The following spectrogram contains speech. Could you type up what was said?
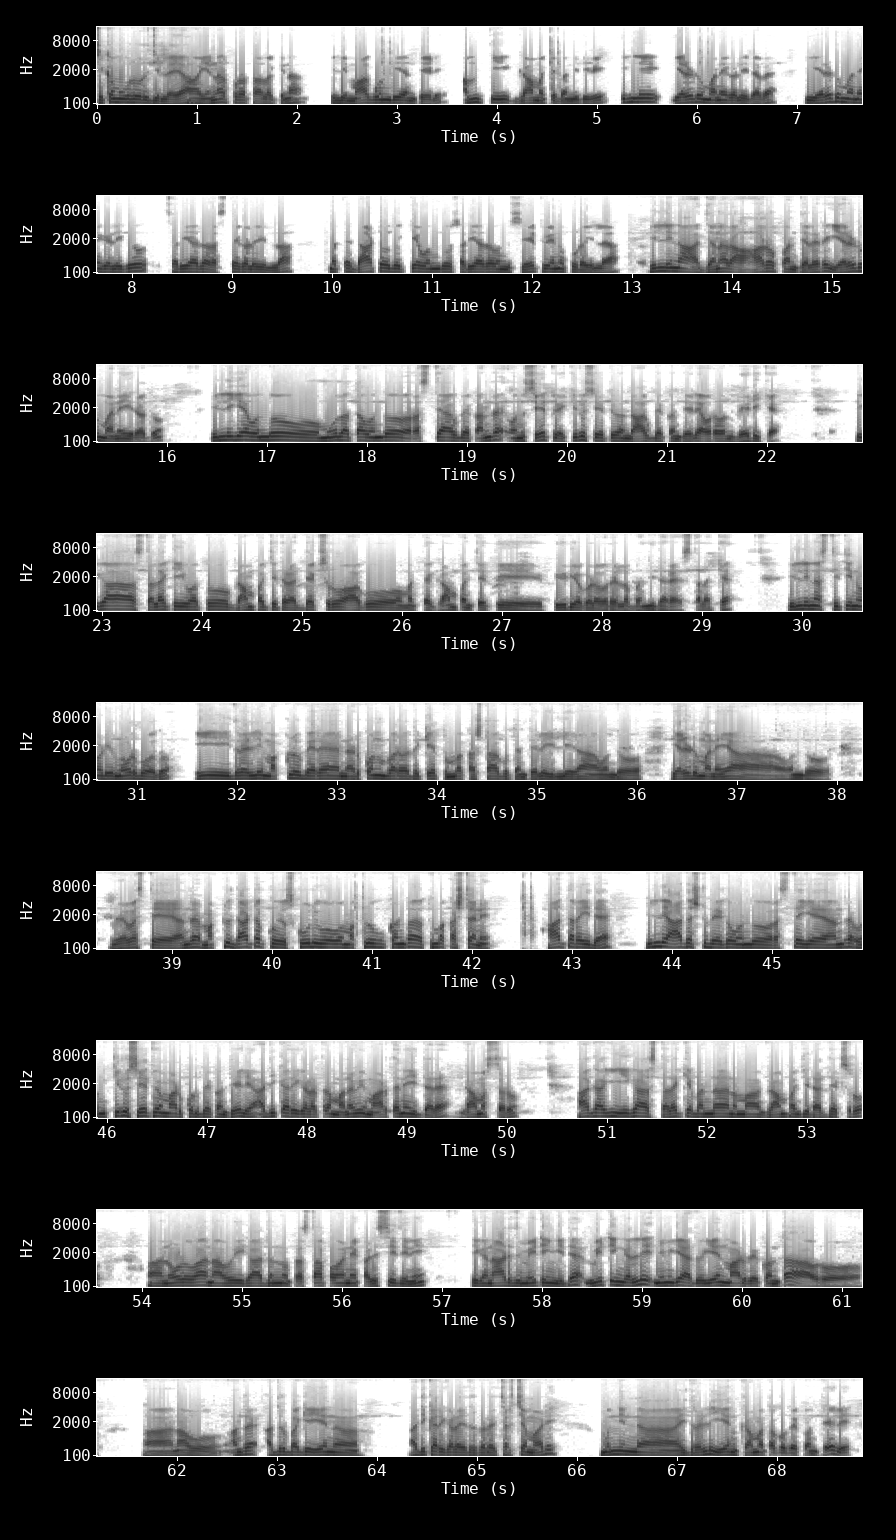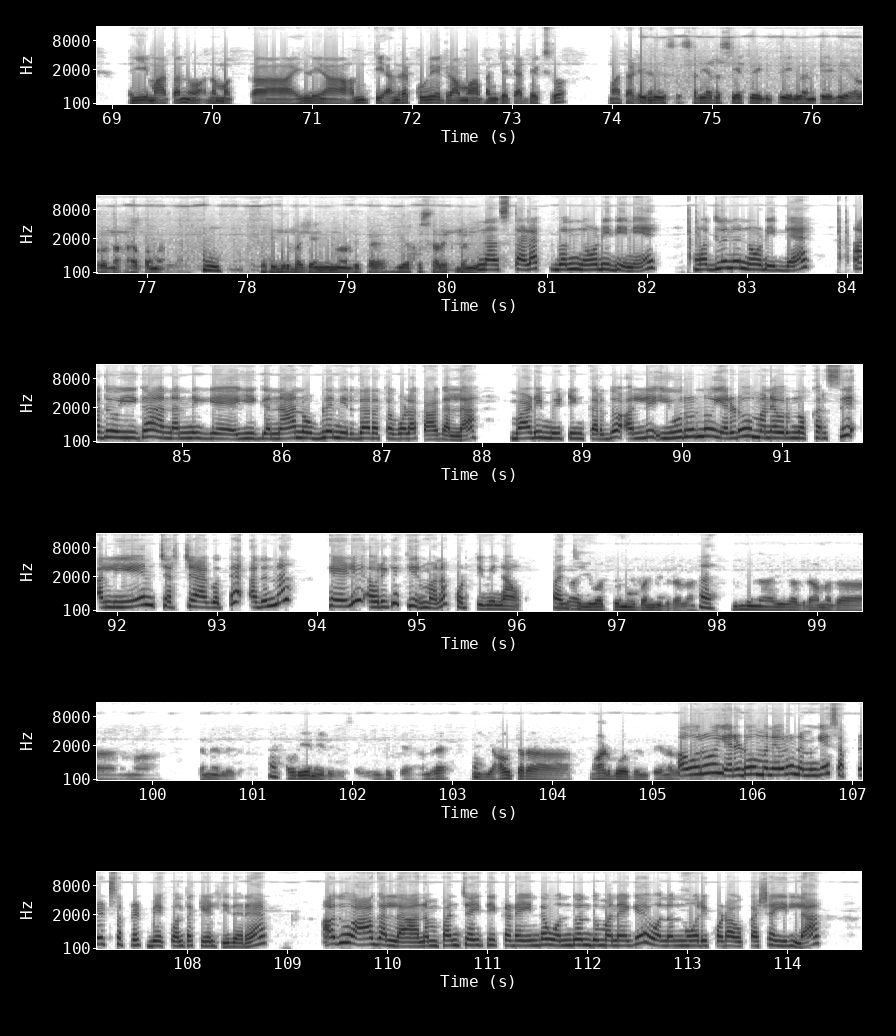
ಚಿಕ್ಕಮಗಳೂರು ಜಿಲ್ಲೆಯ ಎನ್ ತಾಲೂಕಿನ ಇಲ್ಲಿ ಮಾಗುಂಡಿ ಅಂತೇಳಿ ಹಂಪಿ ಗ್ರಾಮಕ್ಕೆ ಬಂದಿದ್ದೀವಿ. ಇಲ್ಲಿ ಎರಡು ಮನೆಗಳಿದಾವೆ. ಈ ಎರಡು ಮನೆಗಳಿಗೂ ಸರಿಯಾದ ರಸ್ತೆಗಳು ಇಲ್ಲ. ಮತ್ತೆ ದಾಟೋದಕ್ಕೆ ಒಂದು ಸರಿಯಾದ ಒಂದು ಸೇತುವೆನೂ ಕೂಡ ಇಲ್ಲ. ಇಲ್ಲಿನ ಜನರ ಆರೋಪ ಅಂತ ಹೇಳಿದ್ರೆ ಎರಡು ಮನೆ ಇರೋದು. ಇಲ್ಲಿಗೆ ಒಂದು ಮೂಲತಃ ಒಂದು ರಸ್ತೆ ಆಗ್ಬೇಕಂದ್ರೆ ಒಂದು ಸೇತುವೆ, ಕಿರು ಸೇತುವೆ ಒಂದು ಆಗ್ಬೇಕಂತ ಹೇಳಿ ಅವರ ಒಂದು ಬೇಡಿಕೆ. ಈಗ ಸ್ಥಳಕ್ಕೆ ಇವತ್ತು ಗ್ರಾಮ ಪಂಚಾಯತಿ ಅಧ್ಯಕ್ಷರು ಹಾಗೂ ಮತ್ತೆ ಗ್ರಾಮ ಪಂಚಾಯತಿ ಪಿ ಡಿ ಬಂದಿದ್ದಾರೆ ಸ್ಥಳಕ್ಕೆ. ಇಲ್ಲಿನ ಸ್ಥಿತಿ ನೋಡಿ ನೋಡ್ಬೋದು. ಈ ಇದರಲ್ಲಿ ಮಕ್ಕಳು ಬೇರೆ ನಡ್ಕೊಂಡು ಬರೋದಕ್ಕೆ ತುಂಬಾ ಕಷ್ಟ ಆಗುತ್ತೆ ಅಂತ ಹೇಳಿ ಇಲ್ಲಿನ ಒಂದು ಎರಡು ಮನೆಯ ಒಂದು ವ್ಯವಸ್ಥೆ. ಅಂದ್ರೆ ಮಕ್ಕಳು ದಾಟಕ್ಕೂ ಸ್ಕೂಲಿಗೆ ಹೋಗೋ ಮಕ್ಕಳಿಗೂ ಕಂಡ ತುಂಬಾ ಕಷ್ಟನೇ. ಆ ತರ ಇದೆ. ಇಲ್ಲಿ ಆದಷ್ಟು ಬೇಗ ಒಂದು ರಸ್ತೆಗೆ ಅಂದ್ರೆ ಒಂದು ಕಿರು ಸೇತುವೆ ಮಾಡ್ಕೊಡ್ಬೇಕು ಅಂತ ಹೇಳಿ ಅಧಿಕಾರಿಗಳ ಹತ್ರ ಮನವಿ ಮಾಡ್ತಾನೆ ಇದ್ದಾರೆ ಗ್ರಾಮಸ್ಥರು. ಹಾಗಾಗಿ ಈಗ ಸ್ಥಳಕ್ಕೆ ಬಂದ ನಮ್ಮ ಗ್ರಾಮ ಪಂಚಾಯತ್ ಅಧ್ಯಕ್ಷರು ನೋಡುವ ನಾವು ಈಗ ಅದನ್ನು ಪ್ರಸ್ತಾಪವನ್ನೇ ಕಳಿಸಿದ್ದೀನಿ. ಈಗ ನಾಡಿದ್ದು ಮೀಟಿಂಗ್ ಇದೆ. ಮೀಟಿಂಗ್ ಅಲ್ಲಿ ನಿಮಗೆ ಅದು ಏನ್ ಮಾಡ್ಬೇಕು ಅಂತ ಅವರು ನಾವು ಅಂದ್ರೆ ಅದ್ರ ಬಗ್ಗೆ ಏನು ಅಧಿಕಾರಿಗಳ ಎದುರುಗಡೆ ಚರ್ಚೆ ಮಾಡಿ ಮುಂದಿನ ಇದರಲ್ಲಿ ಏನ್ ಕ್ರಮ ತಗೋಬೇಕು ಅಂತ ಹೇಳಿ ಈ ಮಾತನ್ನು ನಮ್ಮ ಇಲ್ಲಿನ ಹಂಪಿ ಅಂದ್ರೆ ಕುವೆ ಗ್ರಾಮ ಪಂಚಾಯತಿ ಅಧ್ಯಕ್ಷರು ಮಾತಾಡಿ ಸರಿಯಾದ ಸೇತುವೆ ಇದ್ರೆ ಇಲ್ಲ ಅಂತ ಹೇಳಿ ಅವರನ್ನು ಆರೋಪ ಮಾಡಿದ್ದಾರೆ. ಹ್ಮ್. ಇದ್ರ ಬಗ್ಗೆ ನಿಮ್ಮ ಅಭಿಪ್ರಾಯ? ಇವತ್ತು ಸ್ಥಳಕ್ಕೆ ಬಂದು ನಾ ಸ್ಥಳಕ್ಕೆ ಬಂದು ನೋಡಿದ್ದೀನಿ. ಮೊದ್ಲು ನೋಡಿದ್ದೆ. ಅದು ಈಗ ನನಗೆ ಈಗ ನಾನು ಒಬ್ಳೆ ನಿರ್ಧಾರ ತಗೊಳಕ್ ಆಗಲ್ಲ ಬಾಡಿ ಮೀಟಿಂಗ್ ಕರೆದು ಅಲ್ಲಿ ಇವ್ರನ್ನು ಎರಡೂ ಮನೆಯವ್ರನ್ನು ಕರೆಸಿ ಅಲ್ಲಿ ಏನ್ ಚರ್ಚೆ ಆಗುತ್ತೆ ಅದನ್ನ ಹೇಳಿ ಅವರಿಗೆ ತೀರ್ಮಾನ ಕೊಡ್ತೀವಿ ನಾವು. ಇವತ್ತು ನೀವು ಬಂದಿದ್ರಲ್ಲ ಹ. ಇಲ್ಲಿನ ಈಗ ಗ್ರಾಮದ ನಮ್ಮ ಜನ ಎಲ್ಲ ಇದ್ದಾರೆ. ಹ. ಅವ್ರು ಏನ್ ಹೇಳಿದ್ರು ಸರ್ ಇದಕ್ಕೆ? ಅಂದ್ರೆ ಯಾವ ತರ ಮಾಡಬಹುದು ಅಂತ ಏನಾದ್ರು ಅವರು ಎರಡೂ ಮನೆಯವರು ನಮ್ಗೆ ಸಪ್ರೇಟ್ ಸಪ್ರೇಟ್ ಬೇಕು ಅಂತ ಕೇಳ್ತಿದ್ದಾರೆ. ಅದು ಆಗಲ್ಲ. ನಮ್ ಪಂಚಾಯಿತಿ ಕಡೆಯಿಂದ ಒಂದೊಂದು ಮನೆಗೆ ಒಂದೊಂದು ಮೋರಿ ಕೊಡೋ ಅವಕಾಶ ಇಲ್ಲ.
